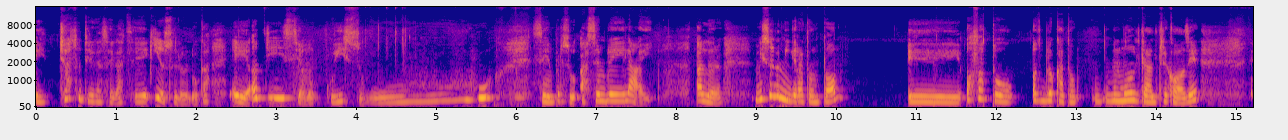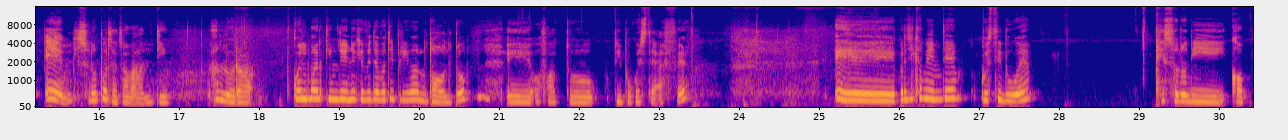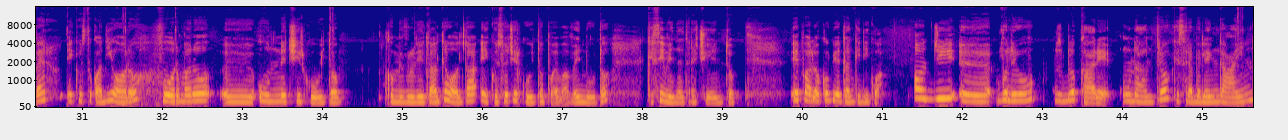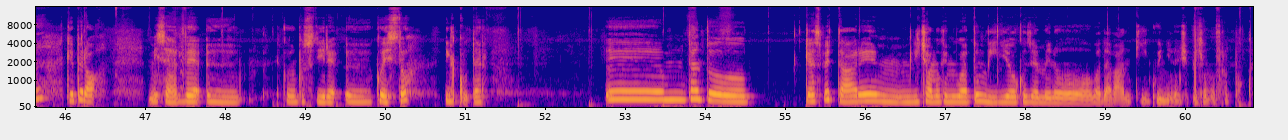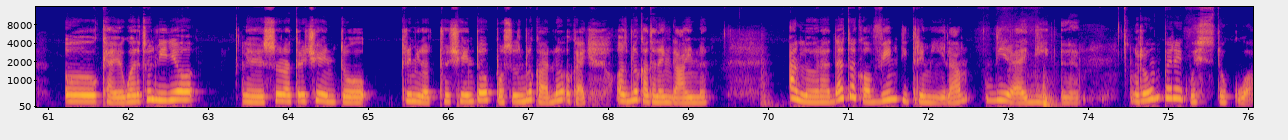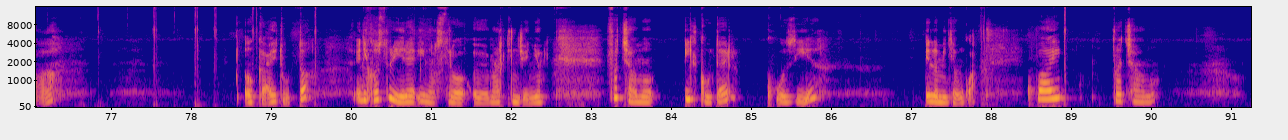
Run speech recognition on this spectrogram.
E ciao a tutti ragazzi e ragazze, io sono Luca e oggi siamo qui su... sempre su Assembly Line. Allora, mi sono migrata un po' e ho fatto... ho sbloccato molte altre cose e mi sono portato avanti. Allora, quel marchingegno che vedevate prima l'ho tolto e ho fatto tipo queste F. E praticamente questi due che sono di copper e questo qua di oro formano eh, un circuito come ve l'ho detto l'altra volta e questo circuito poi va venduto che si vende a 300 e poi l'ho copiato anche di qua. Oggi eh, volevo sbloccare un altro che sarebbe l'engine che però mi serve eh, come posso dire eh, questo il cutter. E, ehm, tanto che aspettare, mm, diciamo che mi guardo un video così almeno vado avanti, quindi noi ci picchiamo fra poco. Ok, ho guardato il video, eh, sono a 300, 3800, posso sbloccarlo? Ok, ho sbloccato l'engine. Allora, dato che ho 23.000, direi di eh, rompere questo qua. Ok, tutto. E di costruire il nostro eh, marchingegno. Facciamo il cutter così e lo mettiamo qua. Poi facciamo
